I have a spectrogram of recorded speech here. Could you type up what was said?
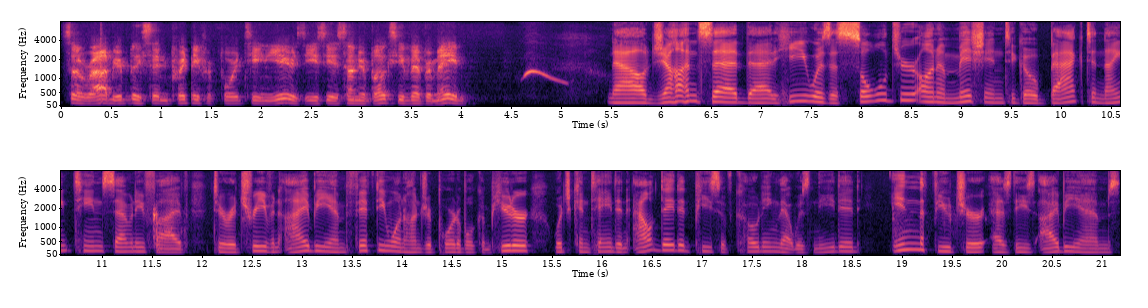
So Rob, you'll be sitting pretty for 14 years. Easiest hundred bucks you've ever made. Now, John said that he was a soldier on a mission to go back to 1975 to retrieve an IBM 5100 portable computer, which contained an outdated piece of coding that was needed in the future, as these IBMs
